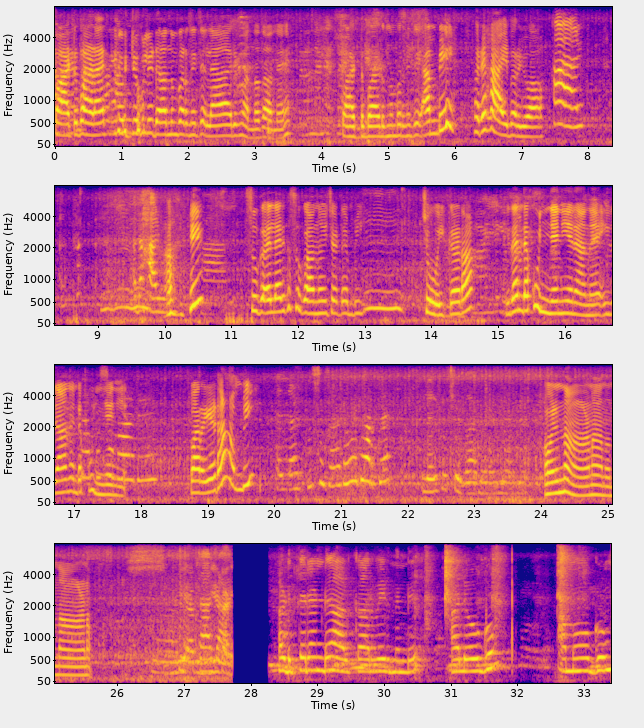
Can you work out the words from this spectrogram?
പാട്ട് പാടാൻ യൂട്യൂബിൽ ഇടാന്നും പറഞ്ഞിട്ട് എല്ലാരും വന്നതാണ് പാട്ട് പാടുന്നും പറഞ്ഞിട്ട്. അമ്പി ഒരു ഹായ് പറയുവാ. അമ്പി സുഖ എല്ലാവർക്കും സുഖാന്ന് ചോദിച്ചോട്ടെ അമ്പി? ചോദിക്കടാ. ഇതെന്റെ കുഞ്ഞനിയനാണ്. ഇതാണ് എന്റെ കുഞ്ഞനിയൻ. പറയടാ അമ്പി. അവന് നാണാണ് നാണം. അടുത്ത രണ്ട് ആൾക്കാർ വരുന്നുണ്ട്. അലോകും അമോകും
